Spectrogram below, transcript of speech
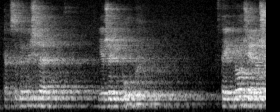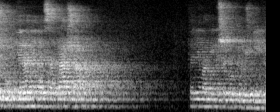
I tak sobie myślę, jeżeli Bóg w tej prozie naszego umierania nas zaprasza, to nie ma większego wyróżnienia.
